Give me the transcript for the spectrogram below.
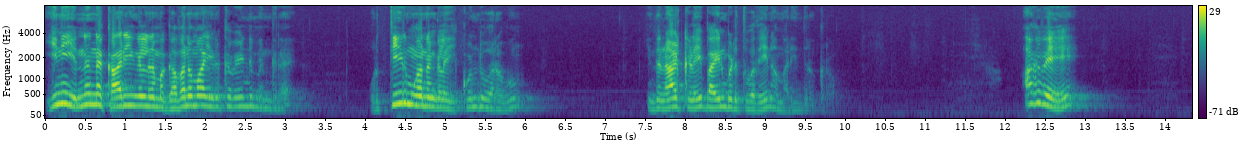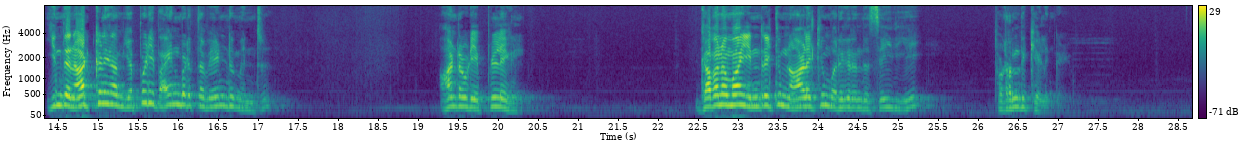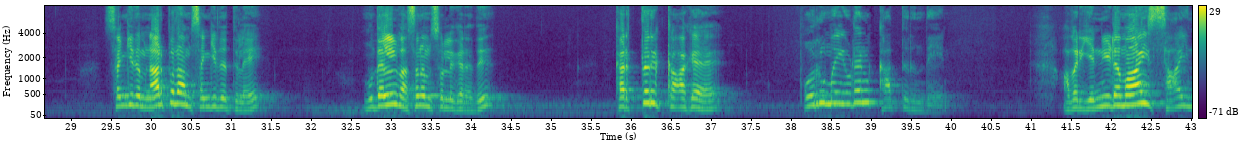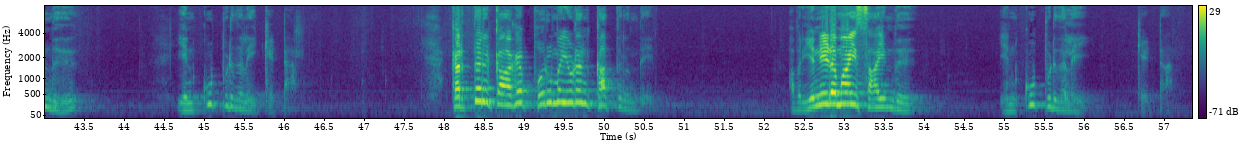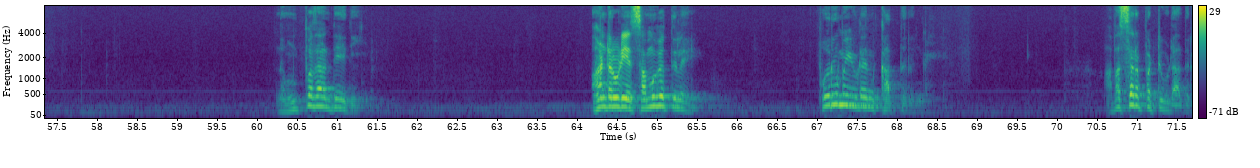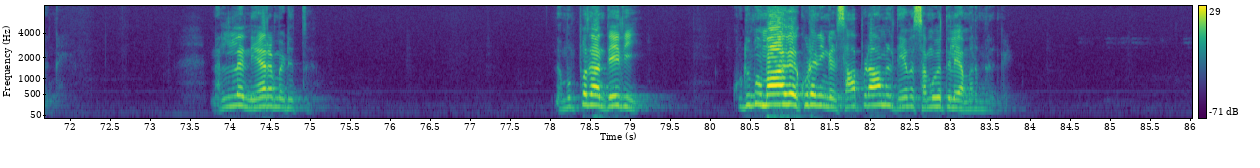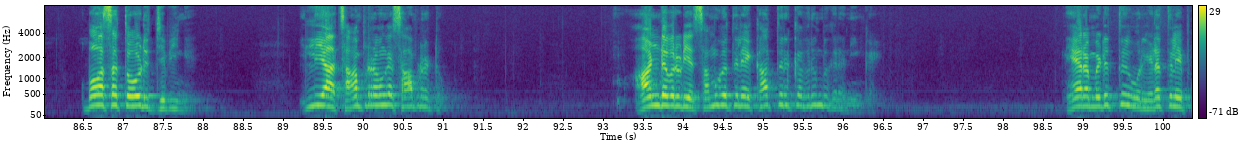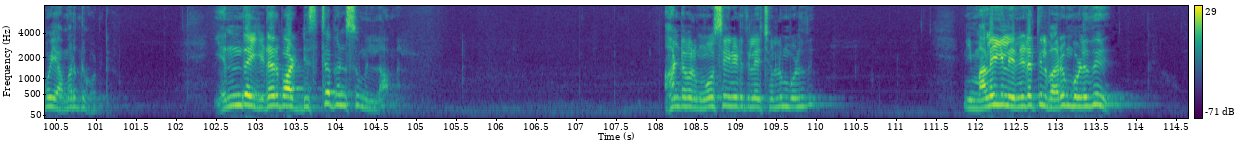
இனி என்னென்ன காரியங்கள் நம்ம கவனமாக இருக்க வேண்டும் என்கிற ஒரு தீர்மானங்களை கொண்டு வரவும் இந்த நாட்களை பயன்படுத்துவதை நாம் அறிந்திருக்கிறோம். ஆகவே இந்த நாட்களை நாம் எப்படி பயன்படுத்த வேண்டும் என்று ஆண்டவுடைய பிள்ளைகள் கவனமாக இன்றைக்கும் நாளைக்கும் வருகிற இந்த செய்தியை தொடர்ந்து கேளுங்கள். சங்கீதம் நாற்பதாம் சங்கீதத்திலே முதல் வசனம் சொல்லுகிறது கர்த்தருக்காக பொறுமையுடன் காத்திருந்தேன். அவர் என்னிடமாய் சாய்ந்து என் கூப்பிடுதலை கேட்டார். கர்த்தருக்காக பொறுமையுடன் காத்திருந்தேன். அவர் என்னிடமாய் சாய்ந்து என் கூப்பிடுதலை கேட்டார். இந்த முப்பதாம் தேதி ஆண்டருடைய சமூகத்திலே பொறுமையுடன் காத்திருங்கள். அவசரப்பட்டு விடாதிருங்கள். நல்ல நேரம் எடுத்து இந்த முப்பதாம் தேதி குடும்பமாக கூட நீங்கள் சாப்பிடாமல் தேவ சமூகத்திலே அமர்ந்திருங்கள். உபவாசத்தோடு ஜெபிங்க. இல்லையா சாப்பிட்றவங்க சாப்பிடட்டும். ஆண்டவருடைய சமூகத்திலே காத்திருக்க விரும்புகிற நீங்கள். நேரம் எடுத்து ஒரு இடத்திலே போய் அமர்ந்து கொண்டு எந்த இடர்பாடு டிஸ்டர்பன்ஸும் இல்லாமல். ஆண்டவர் மோசையின் இடத்திலே சொல்லும் பொழுது நீ மலையில் என்னிடத்தில் வரும் பொழுது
